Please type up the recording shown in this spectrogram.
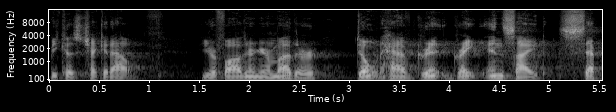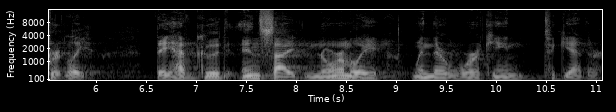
Because check it out your father and your mother don't have great, great insight separately, they have good insight normally when they're working together.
